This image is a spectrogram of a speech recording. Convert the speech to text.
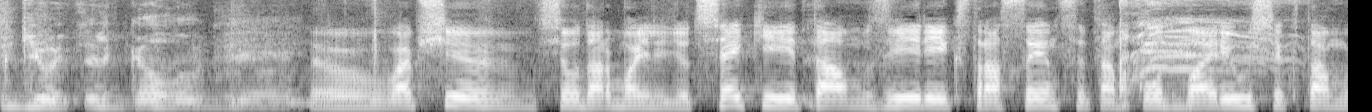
Пугиватель голубей. э, вообще все нормально идет. Всякие там звери-экстрасенсы, там кот Борюсик, там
